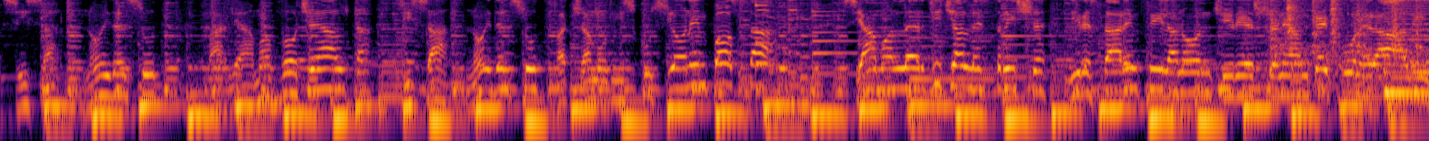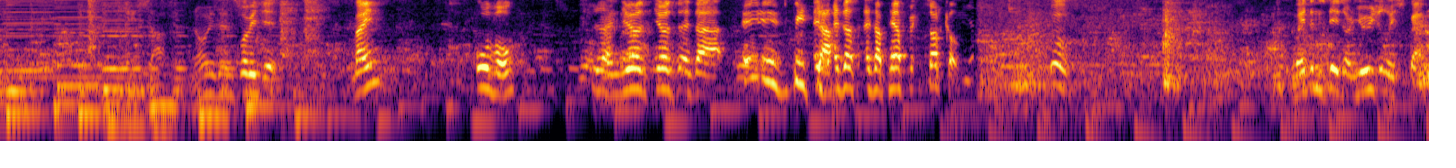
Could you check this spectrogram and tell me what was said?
Si sa, noi del sud parliamo a voce alta, si sa, noi del sud facciamo discussione imposta. Siamo allergici alle strisce, di restare in fila non ci riesce neanche ai funerali. Si sa, noi del sud Luigi. Mine, oval, and yours yours is a It is is, pizza. is, a, is a perfect circle. So, Wednesdays are usually spent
